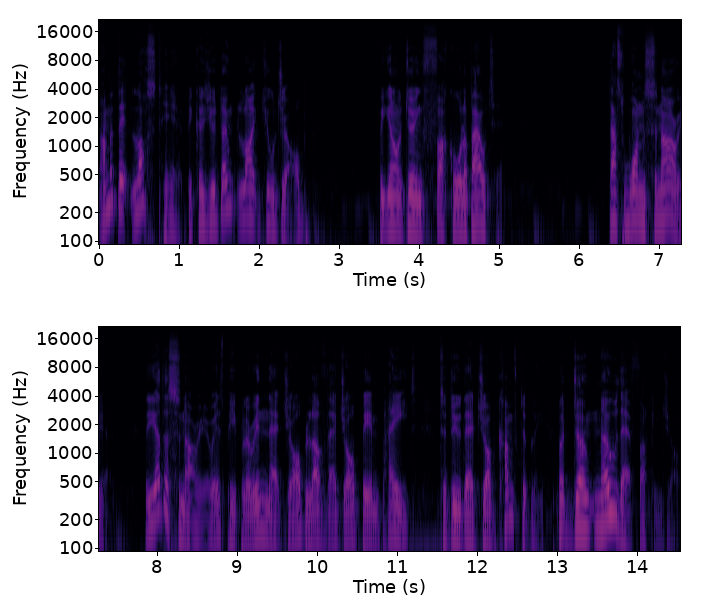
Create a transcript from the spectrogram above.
I'm a bit lost here because you don't like your job, but you're not doing fuck all about it. That's one scenario. The other scenario is people are in their job, love their job, being paid to do their job comfortably, but don't know their fucking job.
